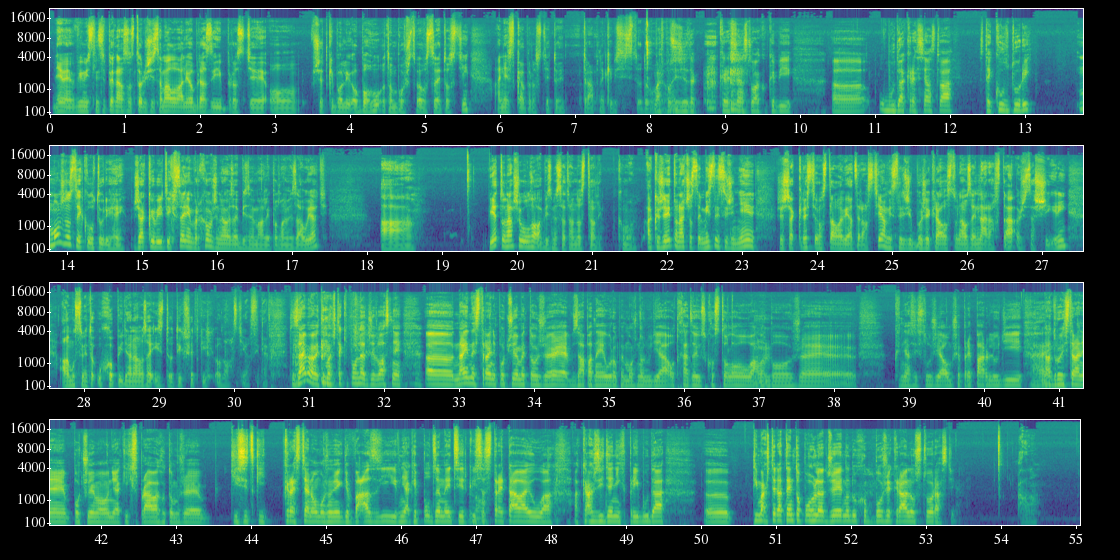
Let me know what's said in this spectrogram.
neviem, vymyslím si, v 15. storočí sa malovali obrazy proste o, všetky boli o Bohu, o tom božstve, o svetosti a dneska proste to je trápne, keby si si to dovolil. Máš pocit, že tak kresťanstvo ako keby uh, ubúda kresťanstva z tej kultúry? Možno z tej kultúry, hej. Že ako by tých sedem vrchov, že naozaj by sme mali podľa mňa zaujať. A je to naša úloha, aby sme sa tam dostali. Come on. Akože je to na čase. Myslím si, že nie, že však kresťanov stále viac rastie a myslím si, že Bože kráľovstvo naozaj narastá a že sa šíri, ale musíme to uchopiť a naozaj ísť do tých všetkých oblastí asi tak. To je zaujímavé, ty máš taký pohľad, že vlastne uh, na jednej strane počujeme to, že v západnej Európe možno ľudia odchádzajú z kostolov mm-hmm. alebo že kňazi slúžia omše pre pár ľudí. Hej. Na druhej strane počujeme o nejakých správach o tom, že tisícky kresťanov možno niekde v Ázii, v nejakej podzemnej cirkvi no. sa stretávajú a, a každý deň ich pribúda. E, ty máš teda tento pohľad, že jednoducho Bože kráľovstvo rastie. Áno.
